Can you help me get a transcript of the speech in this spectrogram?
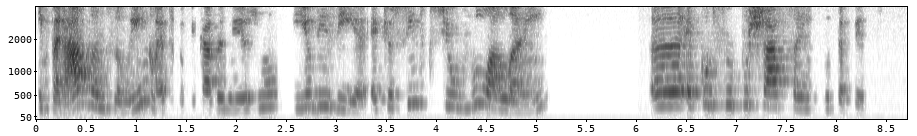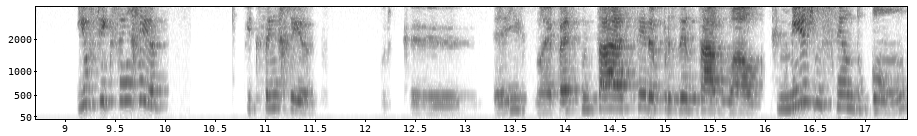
e parávamos ali, não é? Porque eu ficava mesmo, e eu dizia: é que eu sinto que se eu vou além, uh, é como se me puxassem o tapete. E eu fico sem rede. Fico sem rede. Porque é isso, não é? Parece que me está a ser apresentado algo que, mesmo sendo bom,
